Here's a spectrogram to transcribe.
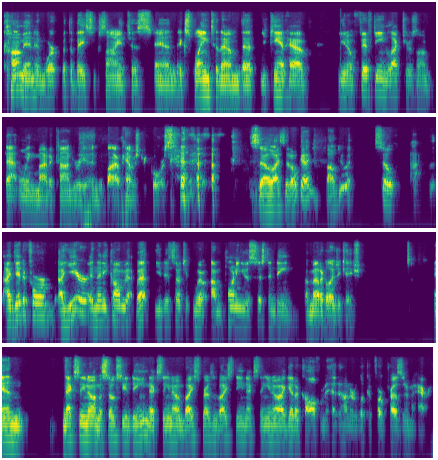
come in and work with the basic scientists and explain to them that you can't have you know 15 lectures on bat-wing mitochondria in the biochemistry course so i said okay i'll do it so I, I, did it for a year and then he called me well you did such a well, i'm appointing you assistant dean of medical education and Next thing you know, I'm associate dean. Next thing you know, I'm vice president, vice dean. Next thing you know, I get a call from a headhunter looking for a President Meharry.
